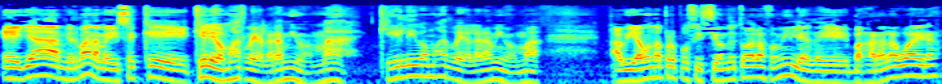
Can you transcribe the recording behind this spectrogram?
ella, mi hermana, me dice que, ¿qué le vamos a regalar a mi mamá? ¿Qué le vamos a regalar a mi mamá? Había una proposición de toda la familia de bajar a La Guaira,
